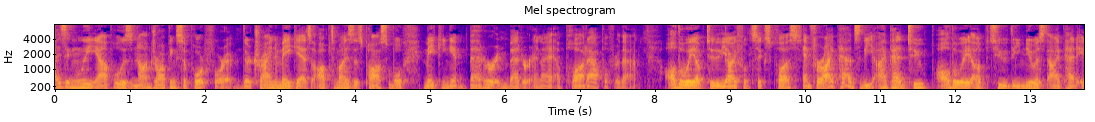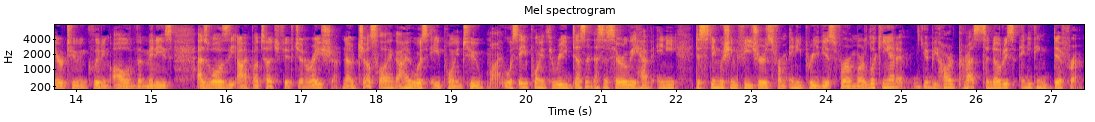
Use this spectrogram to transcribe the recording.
Surprisingly, Apple is not dropping support for it. They're trying to make it as optimized as possible, making it better and better, and I applaud Apple for that all the way up to the iPhone 6 Plus. And for iPads, the iPad 2 all the way up to the newest iPad Air 2, including all of the minis, as well as the iPod Touch 5th generation. Now, just like iOS 8.2, iOS 8.3 doesn't necessarily have any distinguishing features from any previous firmware. Looking at it, you'd be hard pressed to notice anything different.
